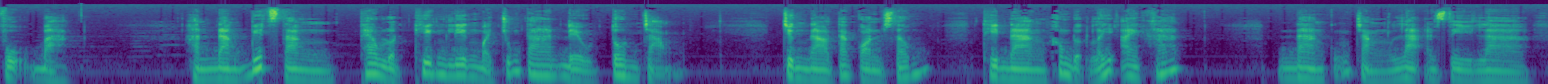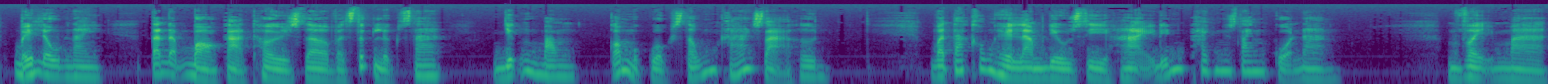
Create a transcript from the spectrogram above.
phụ bạc, hẳn đang biết rằng theo luật thiêng liêng mà chúng ta đều tôn trọng, chừng nào ta còn sống thì nàng không được lấy ai khác Nàng cũng chẳng lạ gì là bấy lâu nay ta đã bỏ cả thời giờ và sức lực ra những mong có một cuộc sống khá giả hơn. Và ta không hề làm điều gì hại đến thanh danh của nàng. Vậy mà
